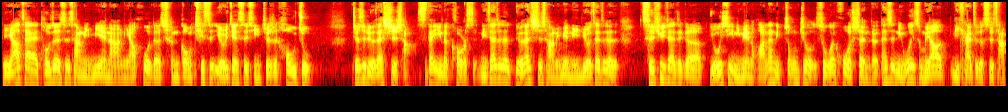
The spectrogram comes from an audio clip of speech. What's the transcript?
你要在投资的市场里面啊，你要获得成功，其实有一件事情就是 hold 住。就是留在市场，stay in the course。你在这个留在市场里面，你留在这个持续在这个游戏里面的话，那你终究是会获胜的。但是你为什么要离开这个市场？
